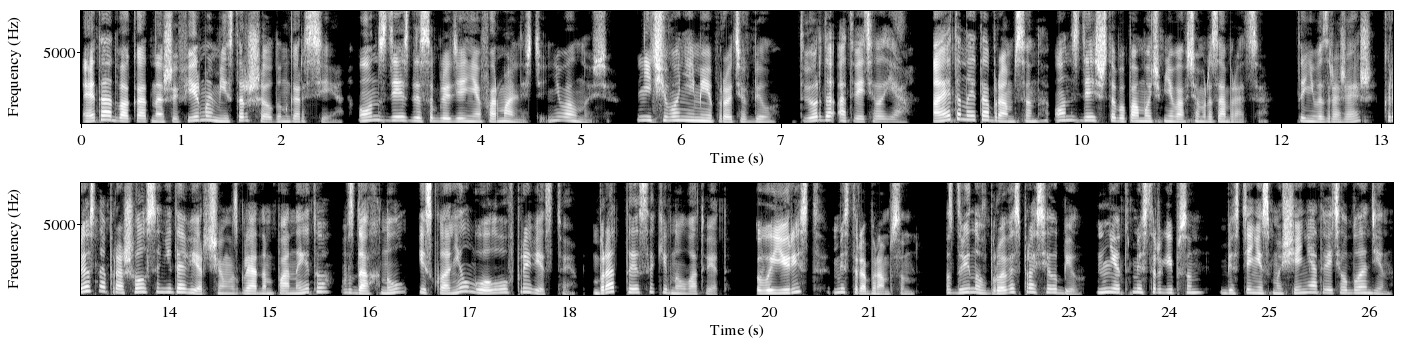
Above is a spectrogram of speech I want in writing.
это адвокат нашей фирмы мистер Шелдон Гарсия. Он здесь для соблюдения формальностей, не волнуйся». «Ничего не имею против, Билл», — твердо ответила я. «А это Нейт Абрамсон. Он здесь, чтобы помочь мне во всем разобраться». «Ты не возражаешь?» Крестный прошелся недоверчивым взглядом по Нейту, вздохнул и склонил голову в приветствие. Брат Тесса кивнул в ответ. «Вы юрист, мистер Абрамсон?» Сдвинув брови, спросил Билл. «Нет, мистер Гибсон». Без тени смущения ответил блондин.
